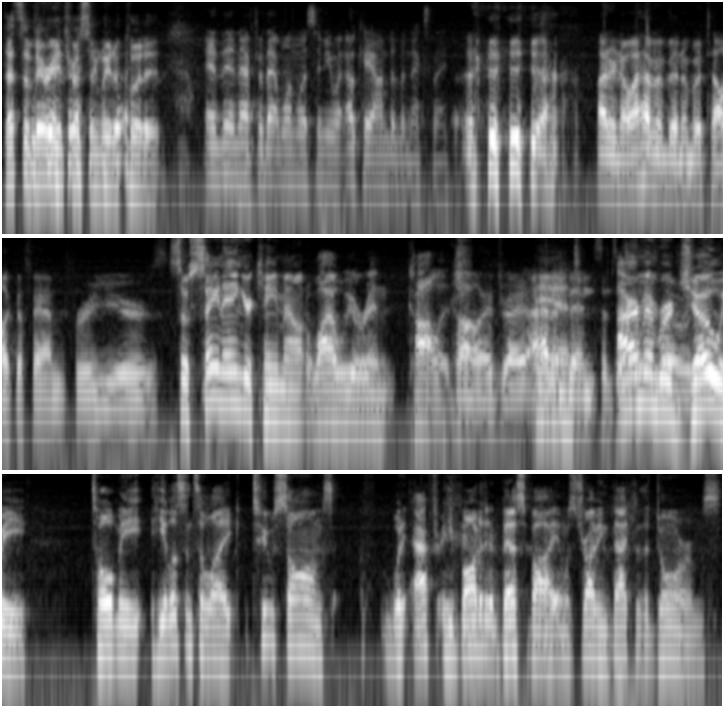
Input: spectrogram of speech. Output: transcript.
That's a very interesting way to put it. And then after that one listen, you went, okay, on to the next thing. yeah, I don't know. I haven't been a Metallica fan for years. So Saint Anger came out while we were in college. College, right? I And haven't been since. I like, remember Load. Joey told me he listened to like two songs when- after he bought it at Best Buy and was driving back to the dorms.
